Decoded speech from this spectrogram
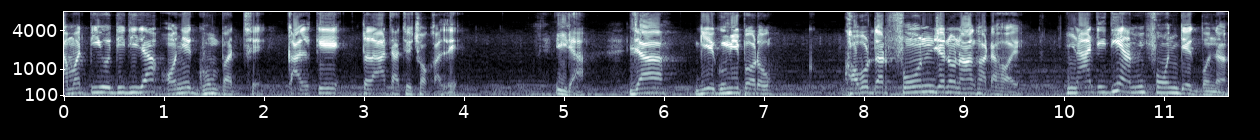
আমার প্রিয় দিদিরা অনেক ঘুম পাচ্ছে। কালকে ক্লাস আছে সকালে। ইরা, যা, গিয়ে ঘুমিয়ে পড়ো। খবরদার ফোন যেন না ঘাটা হয়। না দিদি, আমি ফোন দেখব না।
